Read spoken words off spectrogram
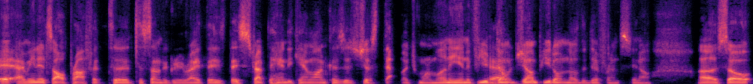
I I mean, it's all profit to to some degree, right? They they strap the handy cam on because it's just that much more money, and if you Yeah. don't jump, you don't know the difference, you know. Uh, so,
